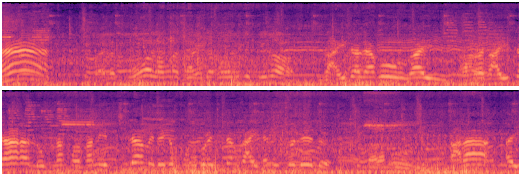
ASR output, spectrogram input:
হ্যাঁ। গাড়িটা দেখো গাই আমরা গাড়িটা লোকনাথ শ্মশানে এসেছিলাম এদেরকে ফোন করেছিলাম গাড়িটা নিয়ে চলে এলো। তারা এই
